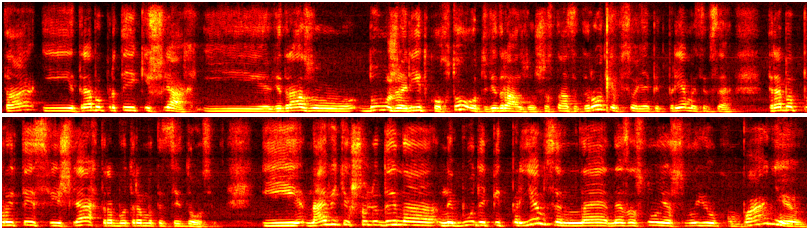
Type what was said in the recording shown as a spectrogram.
Та і треба пройти якийсь шлях. І відразу дуже рідко хто, от відразу 16 років, все, я підприємець і все. Треба пройти свій шлях, треба отримати цей досвід. І навіть якщо людина не буде підприємцем, не, не заснує свою компанію,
